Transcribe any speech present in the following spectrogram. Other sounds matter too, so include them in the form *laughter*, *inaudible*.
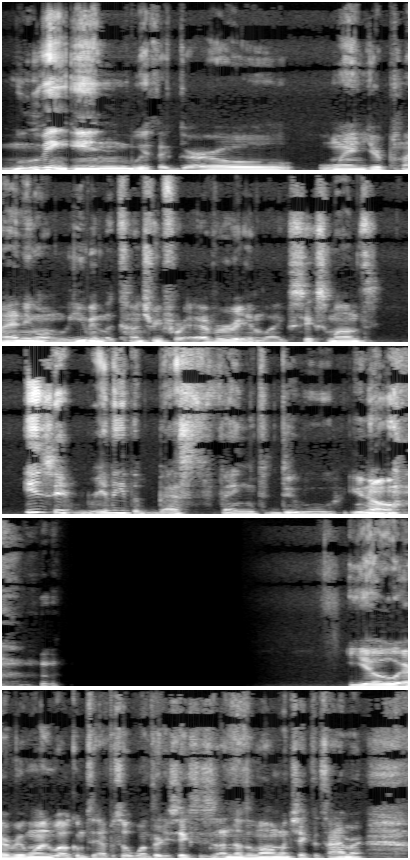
moving in with a girl when you're planning on leaving the country forever in like six months isn't really the best thing to do, you know. *laughs* Yo, everyone, welcome to episode 136. This is another long one. Check the timer.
